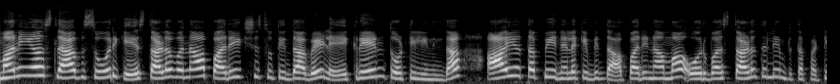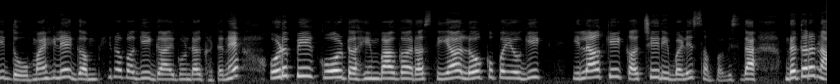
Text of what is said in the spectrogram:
ಮನೆಯ ಸ್ಲ್ಯಾಬ್ ಸೋರಿಗೆ ಸ್ಥಳವನ್ನ ಪರೀಕ್ಷಿಸುತ್ತಿದ್ದ ವೇಳೆ ಕ್ರೇನ್ ತೊಟ್ಟಿಲಿನಿಂದ ಆಯ ತಪ್ಪಿ ನೆಲಕ್ಕೆ ಬಿದ್ದ ಪರಿಣಾಮ ಓರ್ವ ಸ್ಥಳದಲ್ಲಿ ಮೃತಪಟ್ಟಿದ್ದು ಮಹಿಳೆ ಗಂಭೀರವಾಗಿ ಗಾಯಗೊಂಡ ಘಟನೆ ಉಡುಪಿ ಕೋರ್ಟ್ ಹಿಂಭಾಗ ರಸ್ತೆಯ ಲೋಕೋಪಯೋಗಿ ಇಲಾಖೆ ಕಚೇರಿ ಬಳಿ ಸಂಭವಿಸಿದೆ. ಮೃತರನ್ನ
